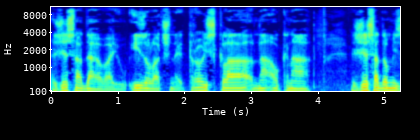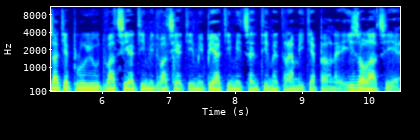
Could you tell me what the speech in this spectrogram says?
že sa dávajú izolačné trojsklá na okná, že sa domy zateplujú 20-25 cm tepelnej izolácie,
